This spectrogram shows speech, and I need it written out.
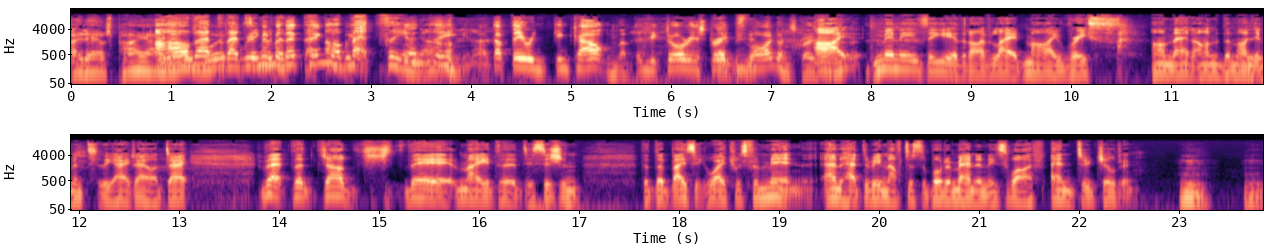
Eight hours pay, eight Oh, hours that- work. that thing Remember with the- that thing? oh, We- that thing, That oh. thing, you know, up there in, in Carlton, up in Victoria Street and Lygon Street. I many's a year that I've laid my wreath on that, on the monument to the eight-hour day. But the judge there made the decision that the basic wage was for men and had to be enough to support a man and his wife and two children. Hmm. Hmm.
